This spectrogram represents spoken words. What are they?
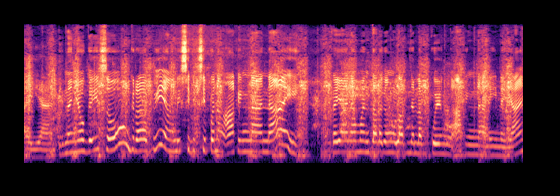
Ayan. Tignan nyo guys, oh. Grabe. Ang liksi-liksi pa ng aking nanay. Kaya naman talagang love na love ko yung aking nanay na yan.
